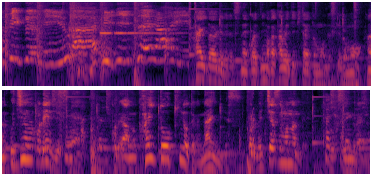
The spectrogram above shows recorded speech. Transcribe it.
赤ピグミは火に強いはい、というわけでですね、これ今から食べていきたいと思うんですけども、あの、うちのレンジですね、これあの、解凍機能というかないんです。これめっちゃ安物なんで、確かに6000円ぐらいの。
